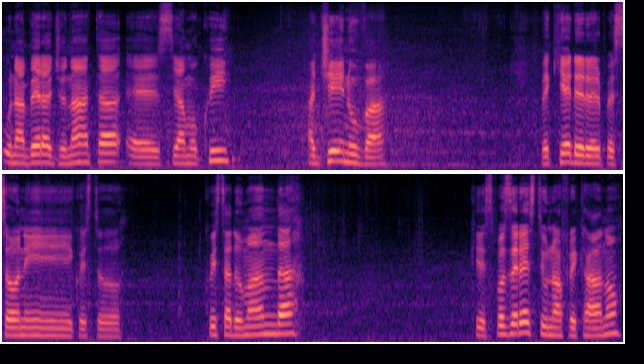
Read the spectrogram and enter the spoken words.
una bella giornata e siamo qui a Genova per chiedere alle persone questo, questa domanda che sposeresti un africano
